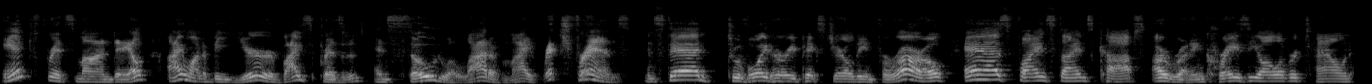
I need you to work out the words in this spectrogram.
Hint, Fritz Mondale, I want to be your vice president, and so do a lot of my rich friends. Instead, to avoid her, he picks Geraldine Ferraro as Feinstein's cops are running crazy all over town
